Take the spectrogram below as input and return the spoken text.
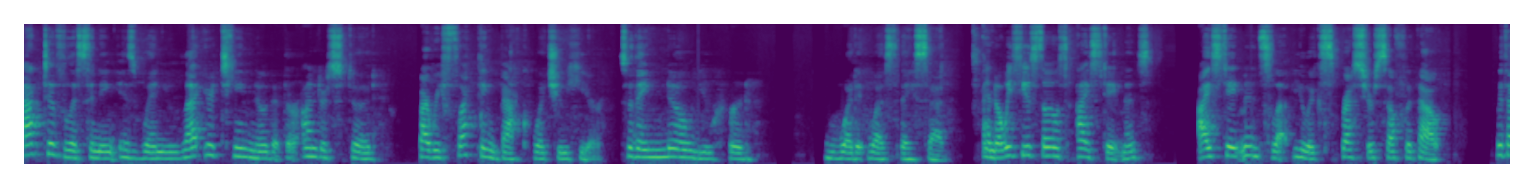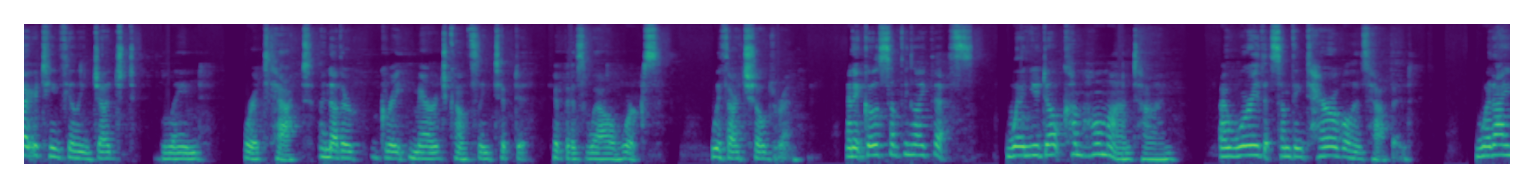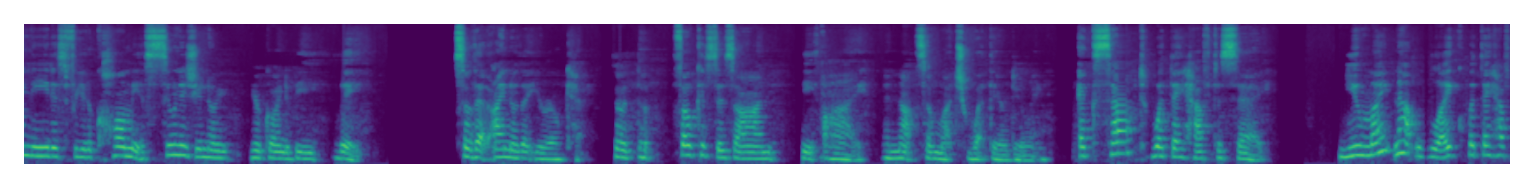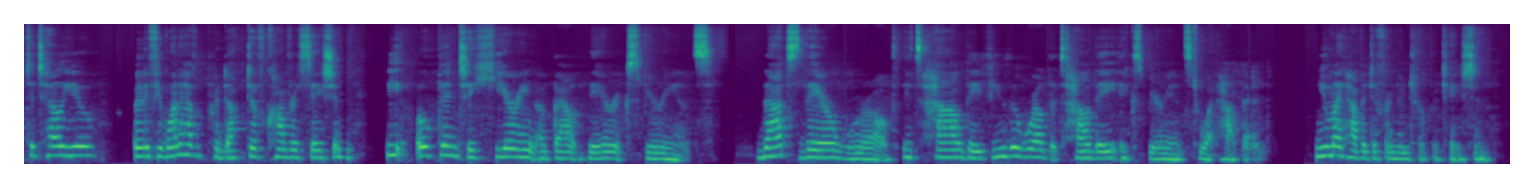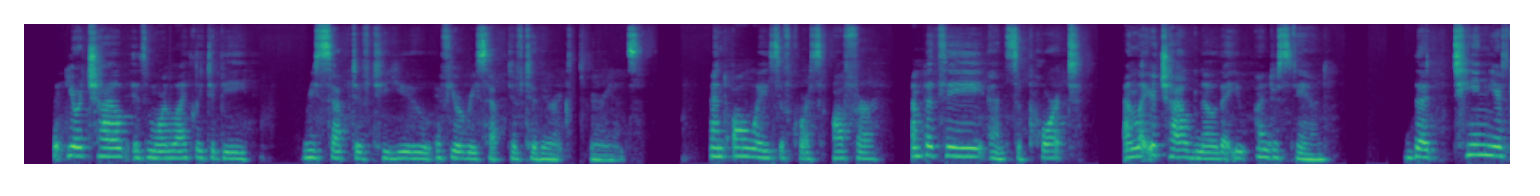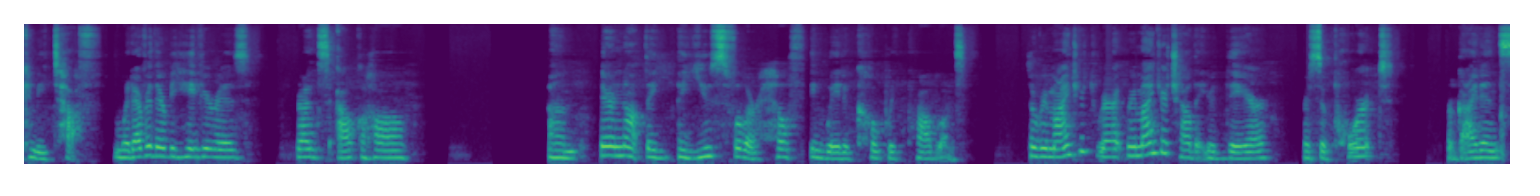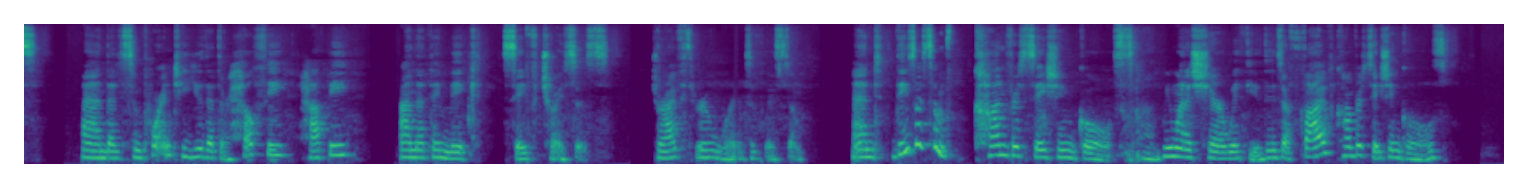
Active listening is when you let your team know that they're understood by reflecting back what you hear so they know you heard what it was they said. And always use those I statements. I statements let you express yourself without without your team feeling judged, blamed, or attacked. Another great marriage counseling tip, to, tip as well works with our children. And it goes something like this When you don't come home on time, I worry that something terrible has happened. What I need is for you to call me as soon as you know you're going to be late so that I know that you're okay. So the focus is on the I and not so much what they're doing. Accept what they have to say. You might not like what they have to tell you, but if you want to have a productive conversation, be open to hearing about their experience. That's their world. It's how they view the world, it's how they experienced what happened. You might have a different interpretation, but your child is more likely to be receptive to you if you're receptive to their experience. And always, of course, offer empathy and support and let your child know that you understand. The teen years can be tough. Whatever their behavior is, drugs, alcohol, um, they're not the, a useful or healthy way to cope with problems. So remind your, remind your child that you're there for support, for guidance, and that it's important to you that they're healthy, happy, and that they make safe choices. Drive through words of wisdom. And these are some conversation goals uh, we want to share with you. These are five conversation goals,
